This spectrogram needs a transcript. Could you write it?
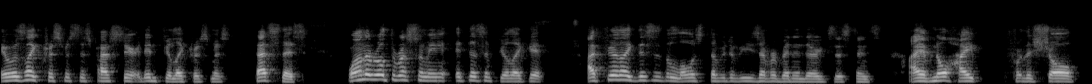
It was like Christmas this past year. It didn't feel like Christmas. That's this. We're on the road to WrestleMania. It doesn't feel like it. I feel like this is the lowest WWE's ever been in their existence. I have no hype for the show.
